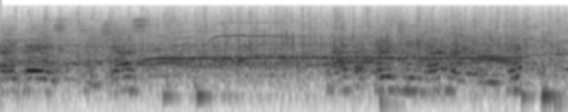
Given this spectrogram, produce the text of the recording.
strikers to just have a 13 number.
